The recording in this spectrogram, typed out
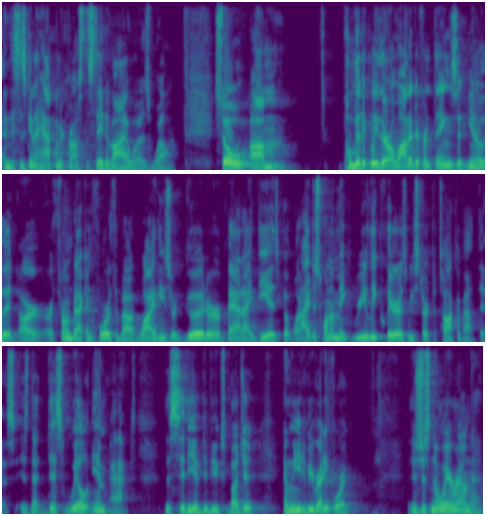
And this is going to happen across the state of Iowa as well. So, um, politically, there are a lot of different things that, you know, that are, are thrown back and forth about why these are good or bad ideas. But what I just want to make really clear as we start to talk about this is that this will impact the city of Dubuque's budget, and we need to be ready for it. There's just no way around that.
